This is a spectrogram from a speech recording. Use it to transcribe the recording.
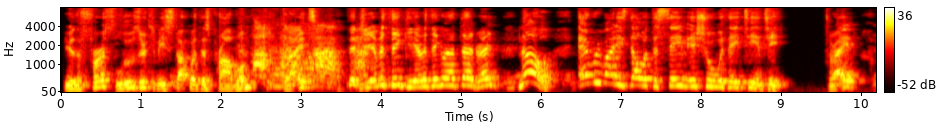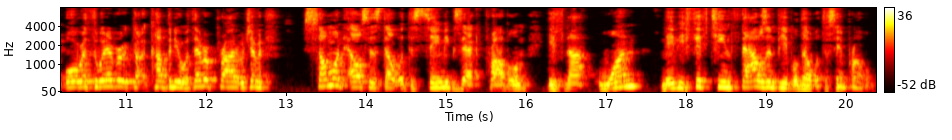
You're the first loser to be stuck with this problem, right? Did you ever think, you ever think about that, right? No. Everybody's dealt with the same issue with AT&T, right? Or with whatever company or whatever product, whichever. Someone else has dealt with the same exact problem. If not one, maybe 15,000 people dealt with the same problem.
